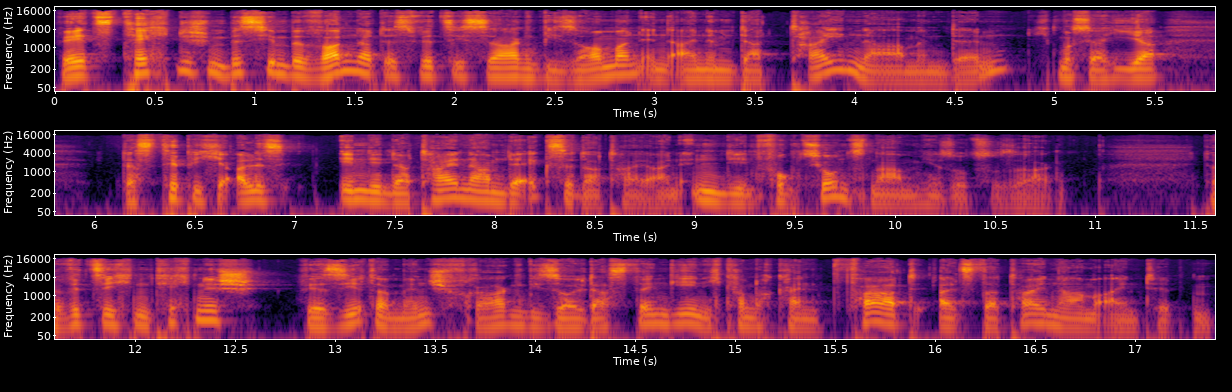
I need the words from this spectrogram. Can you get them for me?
Wer jetzt technisch ein bisschen bewandert ist, wird sich sagen, wie soll man in einem Dateinamen denn, ich muss ja hier, das tippe ich alles in den Dateinamen der Exe-Datei ein, in den Funktionsnamen hier sozusagen. Da wird sich ein technisch versierter Mensch fragen, wie soll das denn gehen? Ich kann doch keinen Pfad als Dateiname eintippen.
